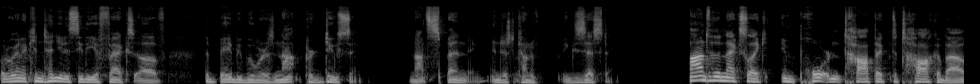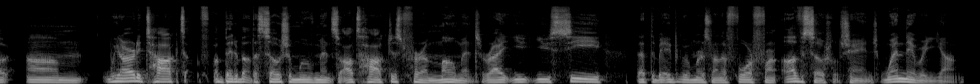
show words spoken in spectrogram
but we're going to continue to see the effects of the baby boomers not producing, not spending, and just kind of existing. On to the next like important topic to talk about. Um, we already talked a bit about the social movement so i'll talk just for a moment right? You you see that the baby boomers were on the forefront of social change when they were young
